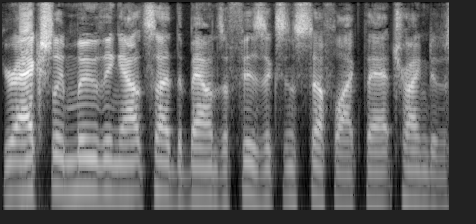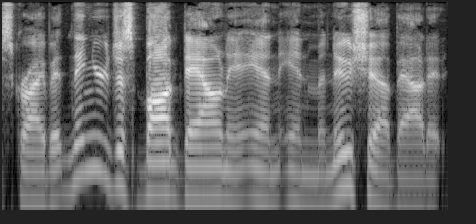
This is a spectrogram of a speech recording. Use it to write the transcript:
you're actually moving outside the bounds of physics and stuff like that trying to describe it. And then you're just bogged down in in minutia about it.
